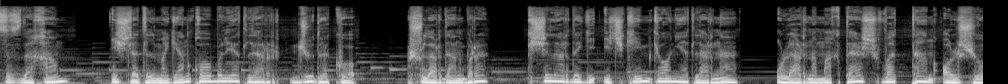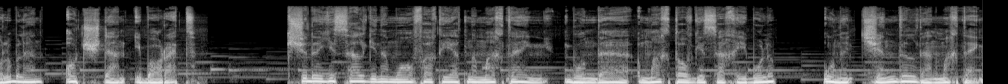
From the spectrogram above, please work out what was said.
Sizda ham ishlatilmagan qobiliyatlar juda ko'p. Shulardan biri kishilardagi ichki imkoniyatlarni ularni maqtash va tan olish yo'li bilan ochishdan iborat. Kishidagi salgina muvaffaqiyatni maqtang bunda maqtovga saxiy bo'lib uni chin dildan maqtang.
